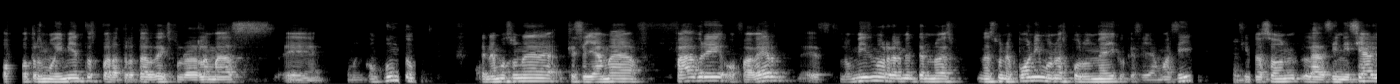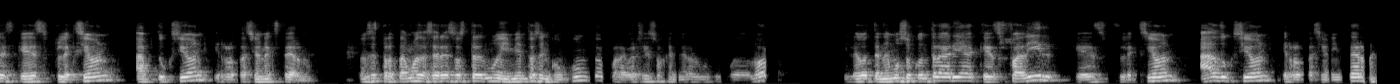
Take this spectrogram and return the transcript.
otros movimientos para tratar de explorarla más eh, como en conjunto. Tenemos una que se llama Fabre o Faber, es lo mismo, realmente no es, no es un epónimo, no es por un médico que se llama así, sino son las iniciales, que es flexión, abducción y rotación externa. Entonces tratamos de hacer esos tres movimientos en conjunto para ver si eso genera algún tipo de dolor. Y luego tenemos su contraria, que es FADIR, que es flexión, aducción y rotación interna.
